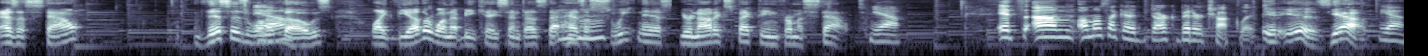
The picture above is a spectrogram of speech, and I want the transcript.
as a stout, this is one Yeah. of those, like the other one that BK sent us, that has a Mm-hmm. sweetness you're not expecting from a stout. Yeah. It's um almost like a dark bitter chocolate. It is, yeah. Yeah.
